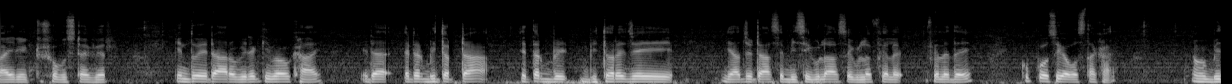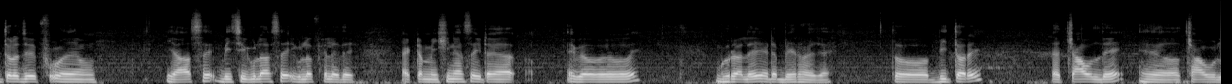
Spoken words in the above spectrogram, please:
বাইরে একটু সবুজ টাইপের। কিন্তু এটা আরবিরা কীভাবে খায়? এটা, এটার ভিতরটা, এটার ভিতরে যে ইয়া যেটা আছে, বিচিগুলো আছে, এগুলো ফেলে ফেলে দেয়। খুব কচি অবস্থা খায়। এবং ভিতরে যে ইয়া আছে, বিচিগুলো আছে, এগুলো ফেলে দেয়। একটা মেশিন আছে, এটা এভাবে ঘুরালে এটা বের হয়ে যায়। তো ভিতরে চাউল দেয় চাউল,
